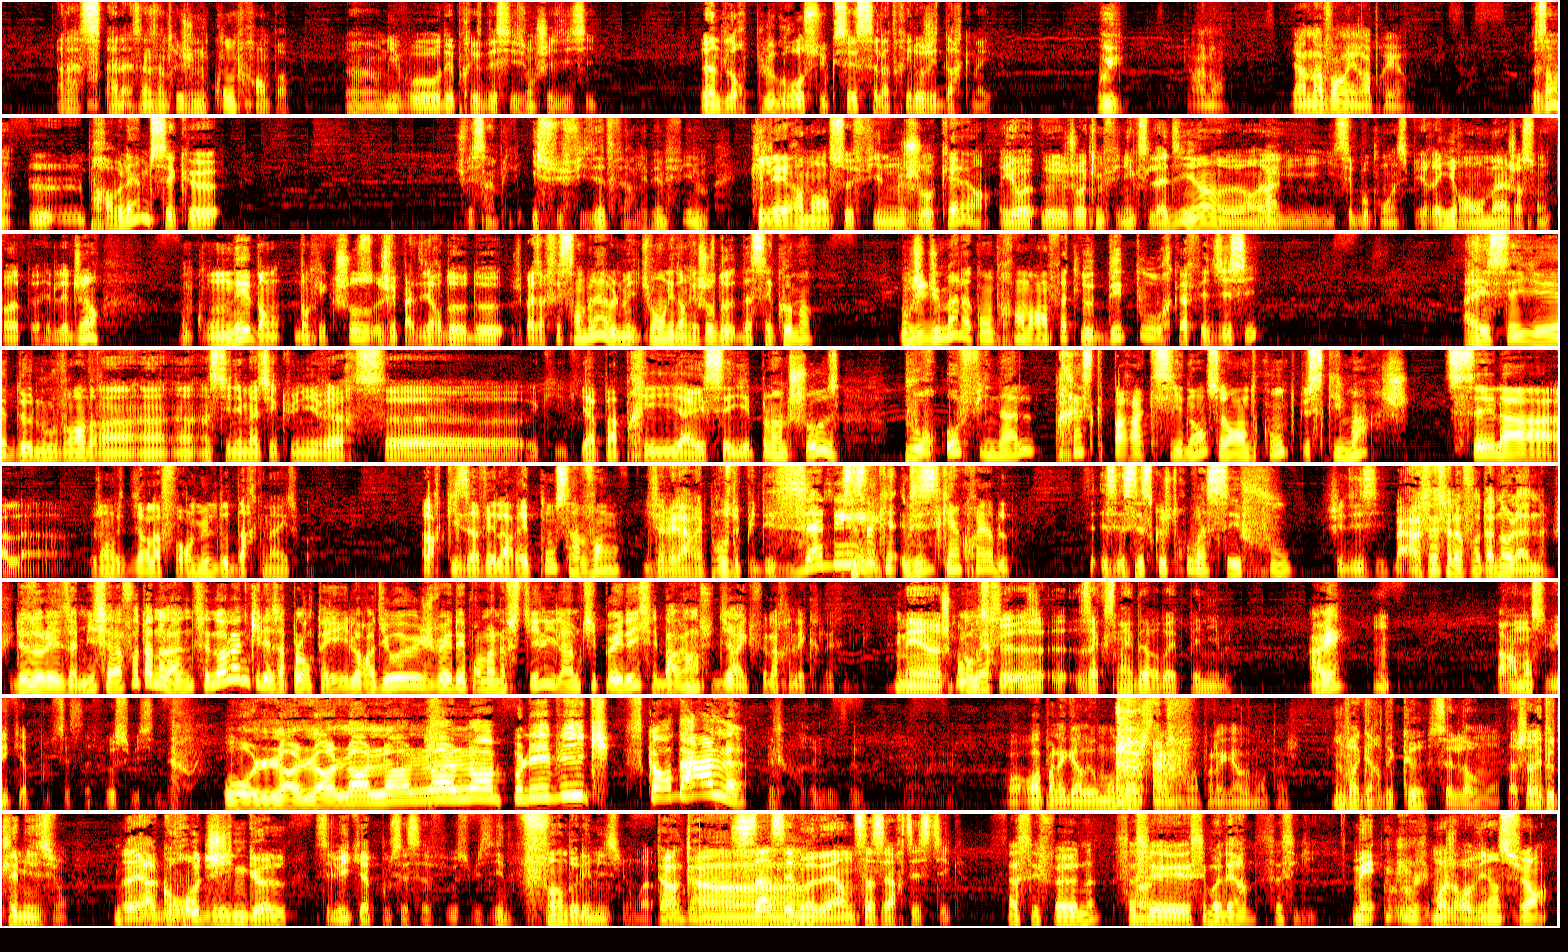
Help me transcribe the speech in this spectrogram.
Ah c'est ah c'est un truc que je ne comprends pas euh, au niveau des prises de décision chez DC. L'un de leurs plus gros succès, c'est la trilogie Dark Knight. Carrément. Il y a un avant et un après. hein. Ça. Le, problème, c'est que. Je vais simplifier. Il suffisait de faire les mêmes films. Clairement, ce film Joker, et Jo- euh, Joaquin Phoenix l'a dit, hein, euh, Ouais. il, il s'est beaucoup inspiré, il rend hommage à son pote Heath Ledger. Donc on est dans, dans quelque chose, je vais pas dire de, de- je vais pas dire que c'est semblable, mais tu vois, on est dans quelque chose d'assez commun. Donc j'ai du mal à comprendre en fait le détour qu'a fait DC à essayer de nous vendre un, un, un- un cinématique universe euh, qui, qui a pas pris, à essayer plein de choses pour au final, presque par accident, se rendre compte que ce qui marche, c'est la, la- j'ai envie de dire la formule de Dark Knight. Quoi. Alors qu'ils avaient la réponse avant. Ils avaient la réponse depuis des années. C'est ça qui est, c'est ce qui est incroyable. C'est ce que je trouve assez fou chez DC. Bah ça c'est la faute à Nolan. Je suis désolé les amis, c'est la faute à Nolan. C'est Nolan qui les a plantés. Il leur a dit oui, oui je vais aider pour Man of Steel. Il a un petit peu aidé, il s'est barré ensuite direct. Fait Mais euh, je pense Non, que Zack Snyder doit être pénible. Ah oui? Apparemment, c'est lui qui a poussé sa fille au suicide. Oh là là là là là là, polémique, scandale. On va pas la garder au montage, ça. On va pas la garder au montage. On va garder que celle-là au montage. Avec toute l'émission. Un gros jingle, c'est lui qui a poussé sa fille au suicide. Fin de l'émission. Voilà. Tintin. Ça, c'est moderne, ça, c'est artistique. Ça c'est fun, ça Ouais. c'est moderne, ça c'est qui Mais moi, je reviens sur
